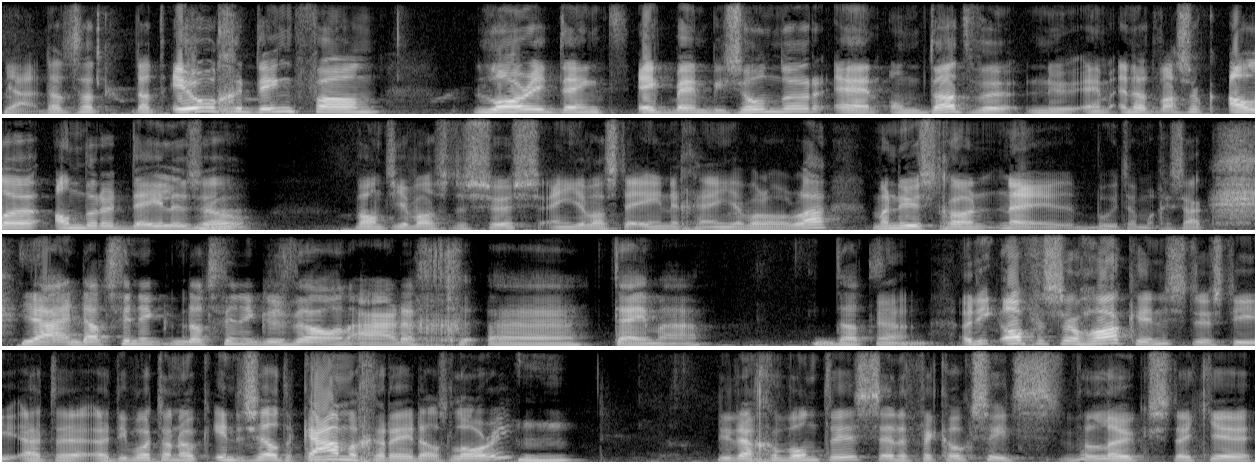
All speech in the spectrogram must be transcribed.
Ja, dat is dat, dat eeuwige ding van... Laurie denkt, ik ben bijzonder. En omdat we nu... En, en dat was ook alle andere delen zo. Mhm. Want je was de zus en je was de enige en je bla. Maar nu is het gewoon... Nee, het boeit helemaal geen zak. Ja, en dat vind ik, dat vind ik dus wel een aardig eh, thema. Dat, Ja. Eh, die officer Hawkins, dus die, uit de, eh, die wordt dan ook in dezelfde kamer gereden als Laurie. Mhm. Die dan gewond is. En dat vind ik ook zoiets wel leuks. Dat je,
